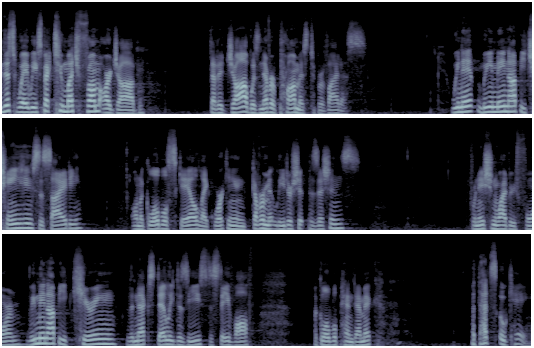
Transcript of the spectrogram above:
In this way, we expect too much from our job that a job was never promised to provide us. We, may, we may not be changing society on a global scale, like working in government leadership positions for nationwide reform. We may not be curing the next deadly disease to stave off a global pandemic, but that's okay.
